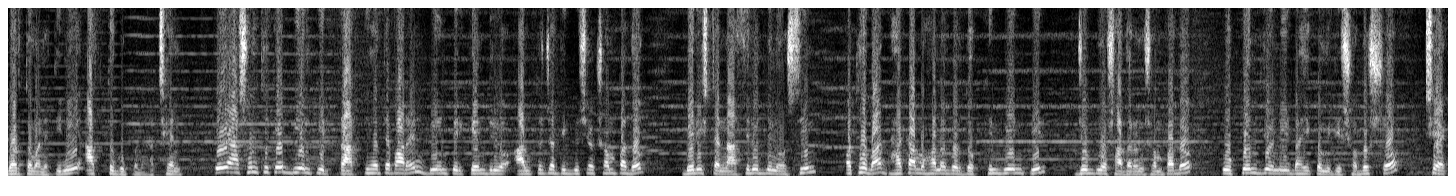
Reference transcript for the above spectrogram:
বর্তমানে তিনি আত্মগোপনে আছেন। এই আসন থেকে বিএনপির প্রার্থী হতে পারেন বিএনপির কেন্দ্রীয় আন্তর্জাতিক বিষয়ক সম্পাদক ব্যারিস্টার নাসিরউদ্দিন ওসিম অথবা ঢাকা মহানগর দক্ষিণ বিএনপির যুগ্ম সাধারণ সম্পাদক ও কেন্দ্রীয় নির্বাহী কমিটির সদস্য শেখ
